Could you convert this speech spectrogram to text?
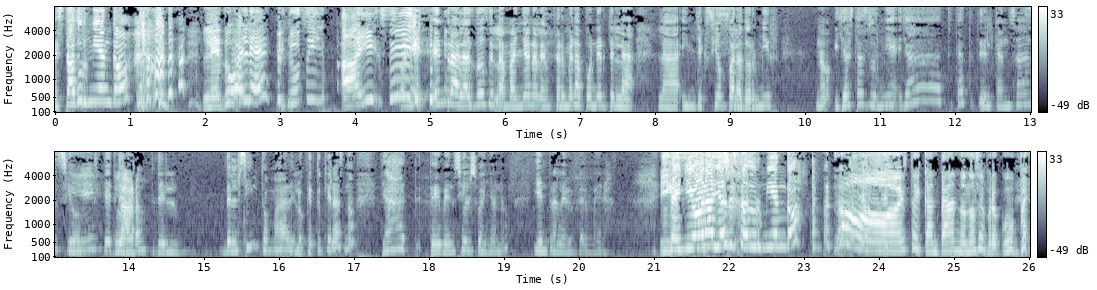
Está durmiendo. Le duele. Y tú sí. Ahí sí. Oye, entra a las 2 de la mañana la enfermera a ponerte la, la inyección para dormir, ¿no? Y ya estás durmiendo, ya, ya el cansancio, Sí, eh, del- claro. del, del síntoma, de lo que tú quieras, ¿no? Ya te, te venció el sueño, ¿no? Y entra la enfermera. Y- Señora, ¿ya se está durmiendo? No, estoy cantando, no se preocupe.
